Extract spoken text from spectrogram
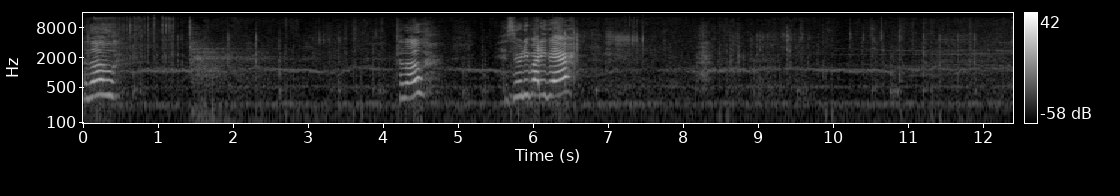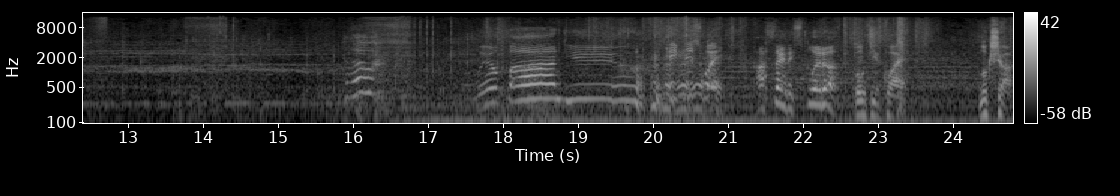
Hello? Hello? Is there anybody there? Split up. Both of you quiet. Look sharp.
